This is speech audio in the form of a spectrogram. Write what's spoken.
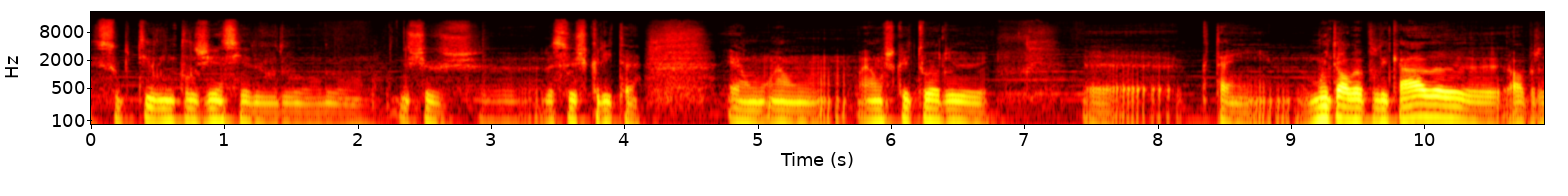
subtil inteligência do, do, do, dos seus, uh, da sua escrita. É um, é um, é um escritor uh, que tem muita obra publicada, obra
